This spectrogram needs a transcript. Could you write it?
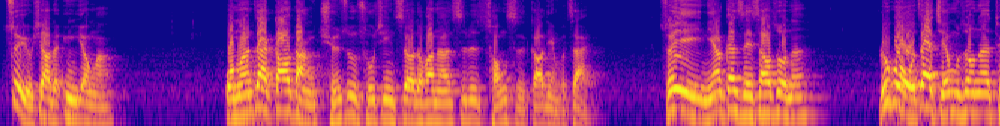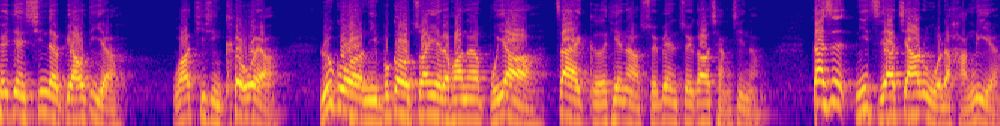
最有效的运用啊？我们在高档全数出清之后的话呢，是不是从此高点不在？所以你要跟谁操作呢？如果我在节目中呢推荐新的标的啊，我要提醒各位啊。如果你不够专业的话呢，不要在隔天啊随便追高抢进啊。但是你只要加入我的行列啊，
